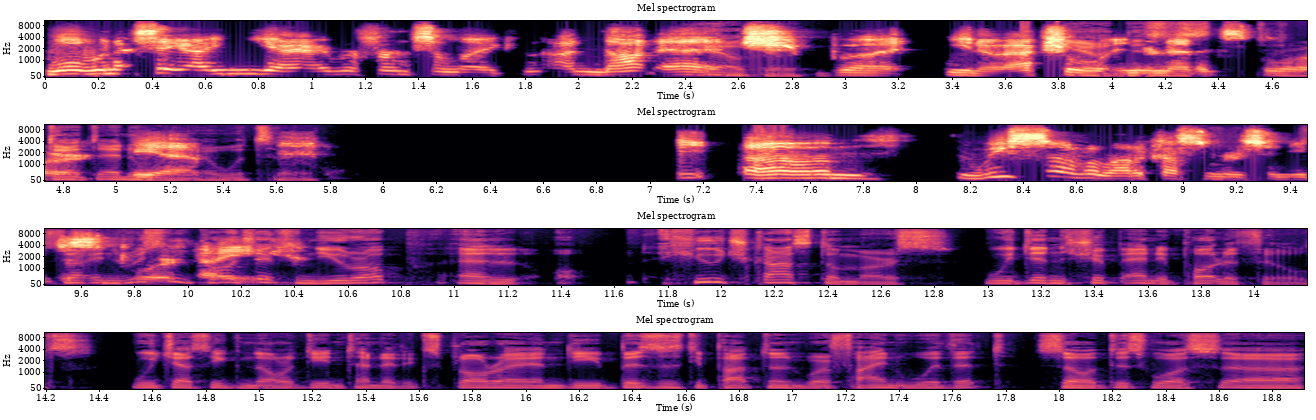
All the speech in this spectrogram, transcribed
well, when I say I, yeah, I refer to like not Edge, yeah, okay. but you know, actual yeah, Internet Explorer. Anyway, yeah, I would say. Um, we still have a lot of customers who need so to support. In recent projects in Europe, uh, huge customers, we didn't ship any polyfills. We just ignored the Internet Explorer, and the business department were fine with it. So this was uh,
